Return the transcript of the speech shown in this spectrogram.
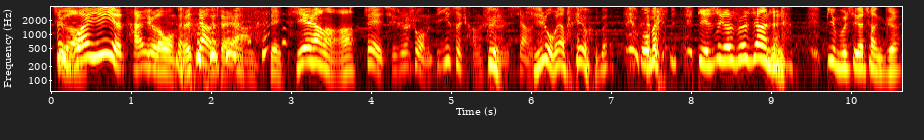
郑观音也参与了我们的相声呀！对，接上了啊！这也其实是我们第一次尝试相声。其实我们俩朋友们，我们挺适合说相声的，并不适合唱歌。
